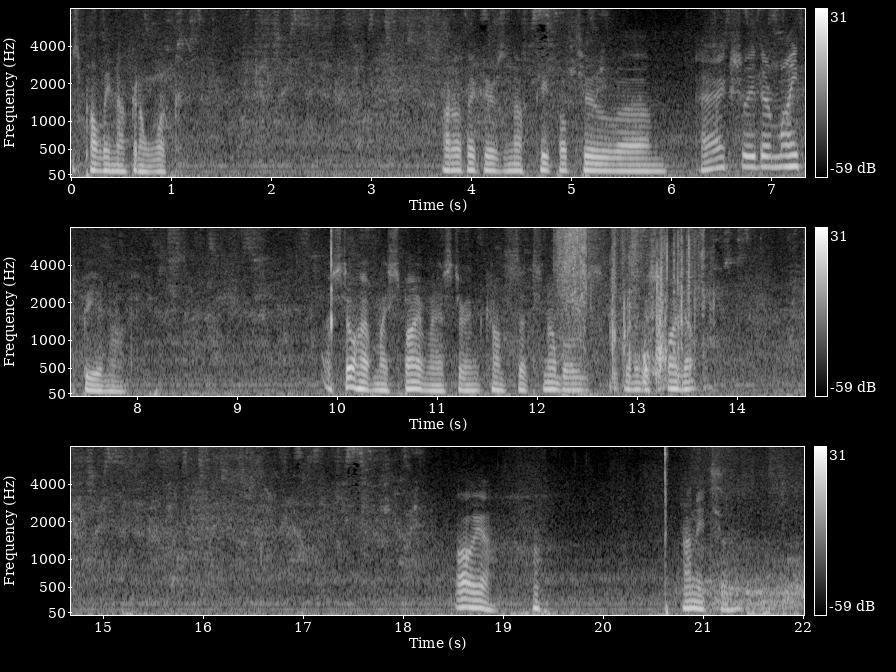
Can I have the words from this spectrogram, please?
is probably not going to work. I don't think there's enough people to, um, actually there might be enough. I still have my spy master in Constantinople. He's gonna go find out. Oh yeah. I need to.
